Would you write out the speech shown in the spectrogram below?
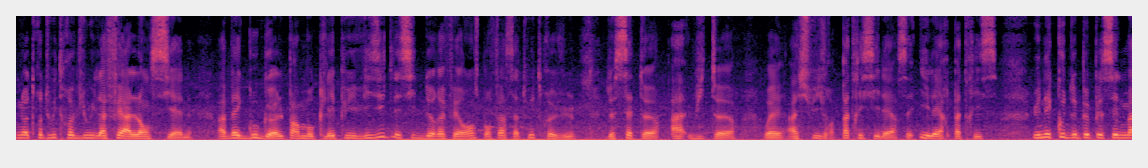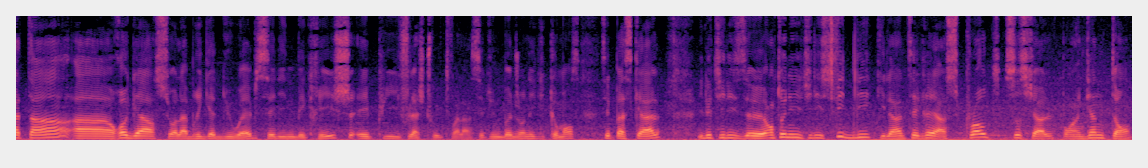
notre tweet review, il l'a fait à l'ancienne, avec Google par mots-clés, puis visite les sites de référence pour faire sa tweet revue de 7h à 8h. Ouais, à suivre Patrice Hilaire, c'est Hilaire Patrice. Une écoute de PPC le matin, un regard sur la brigade du web, Céline Beckrich, et puis Flash Tweet. Voilà, c'est une bonne journée qui commence. C'est Pascal. Il utilise, euh, Anthony utilise Feedly, qu'il a intégré à Sprout Social pour un gain de temps.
